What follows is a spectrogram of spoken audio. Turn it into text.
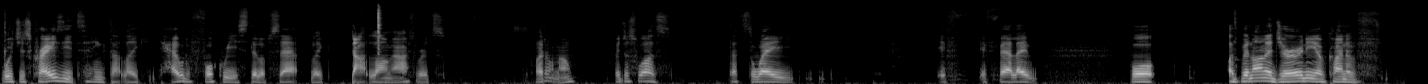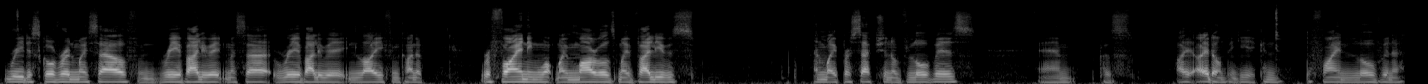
which is crazy to think that like how the fuck were you still upset like that long afterwards? I don't know. I just was. That's the way it it fell out. But I've been on a journey of kind of rediscovering myself and reevaluating myself, reevaluating life, and kind of refining what my morals, my values, and my perception of love is, because um, I, I don't think you can define love in a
